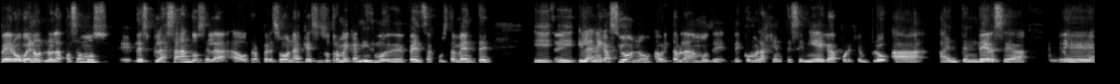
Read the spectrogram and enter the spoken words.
Pero bueno, nos la pasamos eh, desplazándosela a otra persona, que ese es otro mecanismo de defensa justamente, y, la negación, ¿no? Ahorita hablábamos de, cómo la gente se niega, por ejemplo, a, entenderse, a... Eh,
